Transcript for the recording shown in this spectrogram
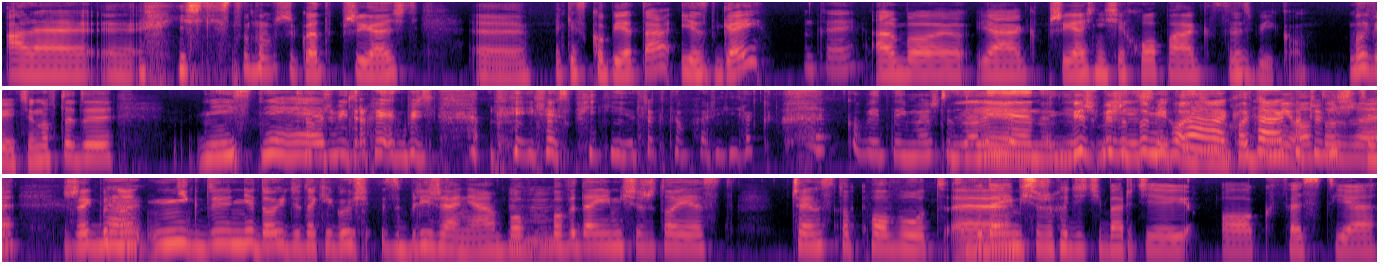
ale e, jeśli jest to na przykład przyjaźń, e, jak jest kobieta i jest gej, Okej. albo jak przyjaźni się chłopak z lesbijką. Bo wiecie, no wtedy nie istnieje... To brzmi trochę jakbyś gej lesbijki nie traktowali jak kobiety i mężczyzn, ale nie, no nie wiesz, wiesz o co mi chodzi? Tak, chodzi tak, mi o to, oczywiście. że, że jakby Tak. no, nigdy nie dojdzie do jakiegoś zbliżenia, bo, Mhm. bo wydaje mi się, że to jest często powód... e, Wydaje mi się, że chodzi ci bardziej o kwestię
